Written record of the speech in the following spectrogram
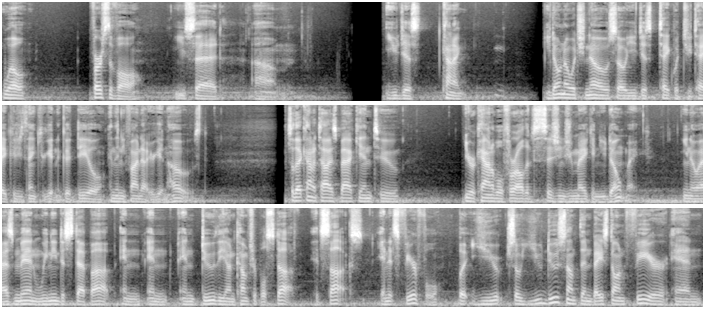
well, first of all, you said um, you just kind of you don't know what you know, so you just take what you take because you think you're getting a good deal, and then you find out you're getting hosed. So that kind of ties back into you're accountable for all the decisions you make and you don't make. You know, as men, we need to step up and and and do the uncomfortable stuff. It sucks and it's fearful, but you so you do something based on fear and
